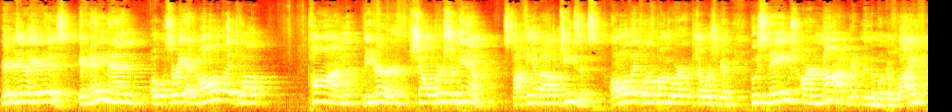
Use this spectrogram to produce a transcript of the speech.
here, here, here it is. If any man, oh, sorry, and all that dwell upon the earth shall worship him. It's talking about Jesus. All that dwell upon the earth shall worship him, whose names are not written in the book of life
